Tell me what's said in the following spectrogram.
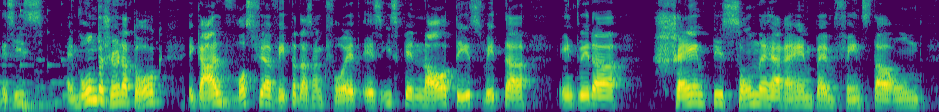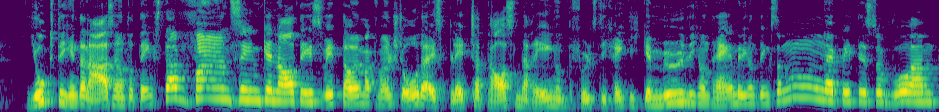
Es ist ein wunderschöner Tag, egal was für ein Wetter das einem gefällt. Es ist genau das Wetter. Entweder scheint die Sonne herein beim Fenster und juckt dich in der Nase und du denkst, der Wahnsinn, genau das Wetter habe ich mir gewünscht. Oder es plätschert draußen der Regen und du fühlst dich richtig gemütlich und heimlich und denkst, hm, mein Bett ist so warm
